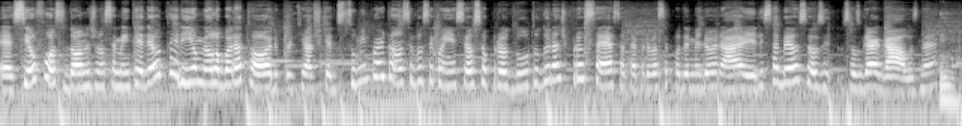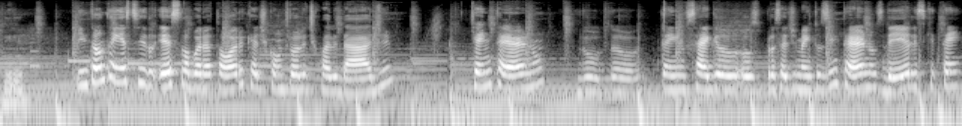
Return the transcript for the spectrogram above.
É, se eu fosse dono de uma sementeira, eu teria o meu laboratório, porque acho que é de suma importância você conhecer o seu produto durante o processo, até para você poder melhorar ele e saber os seus, os seus gargalos, né? Uhum. Então tem esse, esse laboratório que é de controle de qualidade, que é interno, do, do, tem, segue os procedimentos internos deles, que tem.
